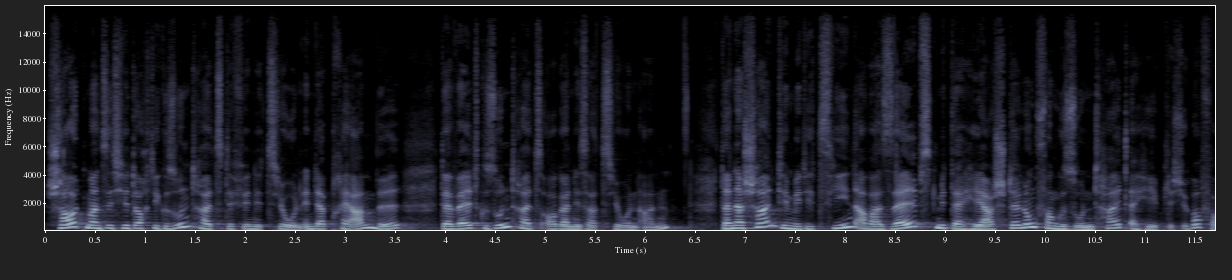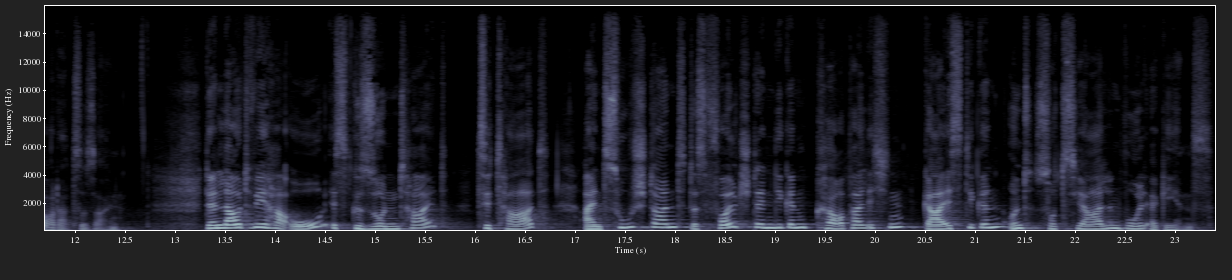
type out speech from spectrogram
Schaut man sich jedoch die Gesundheitsdefinition in der Präambel der Weltgesundheitsorganisation an, dann erscheint die Medizin aber selbst mit der Herstellung von Gesundheit erheblich überfordert zu sein. Denn laut WHO ist Gesundheit Zitat, ein Zustand des vollständigen körperlichen, geistigen und sozialen Wohlergehens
